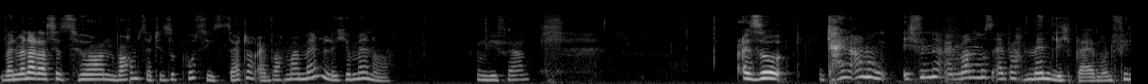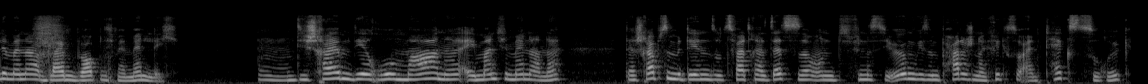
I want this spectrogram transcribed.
Wenn Männer das jetzt hören, warum seid ihr so Pussys? Seid doch einfach mal männliche Männer. Inwiefern? Also, keine Ahnung, ich finde, ein Mann muss einfach männlich bleiben und viele Männer bleiben überhaupt nicht mehr männlich. Mhm. Die schreiben dir Romane, ey, manche Männer, ne? Da schreibst du mit denen so zwei, drei Sätze und findest sie irgendwie sympathisch und dann kriegst du einen Text zurück.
